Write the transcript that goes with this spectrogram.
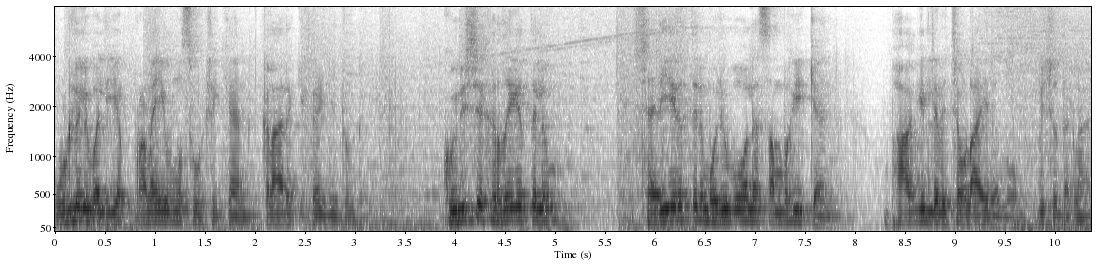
ഉള്ളിൽ വലിയ പ്രണയവും സൂക്ഷിക്കാൻ ക്ലാരയ്ക്ക് കഴിഞ്ഞിട്ടുണ്ട്. കുരിശ് ഹൃദയത്തിലും ശരീരത്തിലും ഒരുപോലെ സംവഹിക്കാൻ ഭാഗ്യം ലഭിച്ചവളായിരുന്നു വിശുദ്ധ ക്ലാര.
